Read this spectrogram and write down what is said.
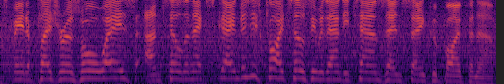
It's been a pleasure as always. Until the next game, this is Clive Tyldesley with Andy Townsend saying goodbye for now.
